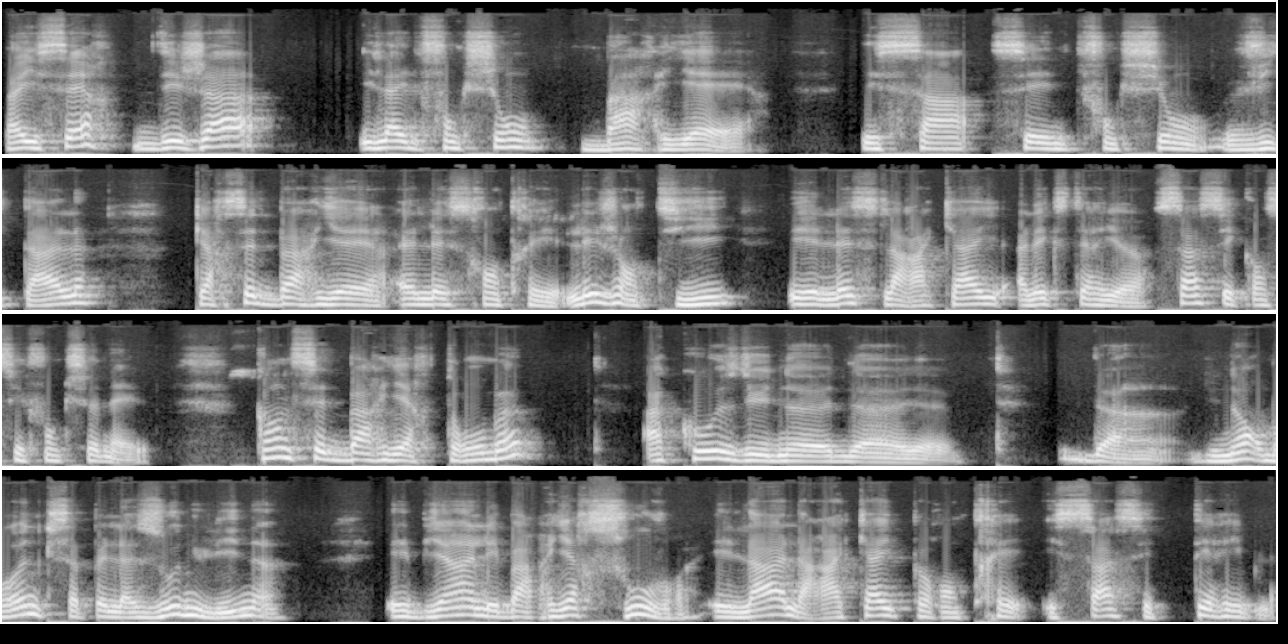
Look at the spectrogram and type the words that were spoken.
Bah, Il sert déjà, il a une fonction barrière. Et ça, c'est une fonction vitale, car cette barrière, elle laisse rentrer les gentils et elle laisse la racaille à l'extérieur. Ça, c'est quand c'est fonctionnel. Quand cette barrière tombe, à cause d'une d'une hormone qui s'appelle la zonuline, eh bien, les barrières s'ouvrent et là, la racaille peut rentrer. Et ça, c'est terrible.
